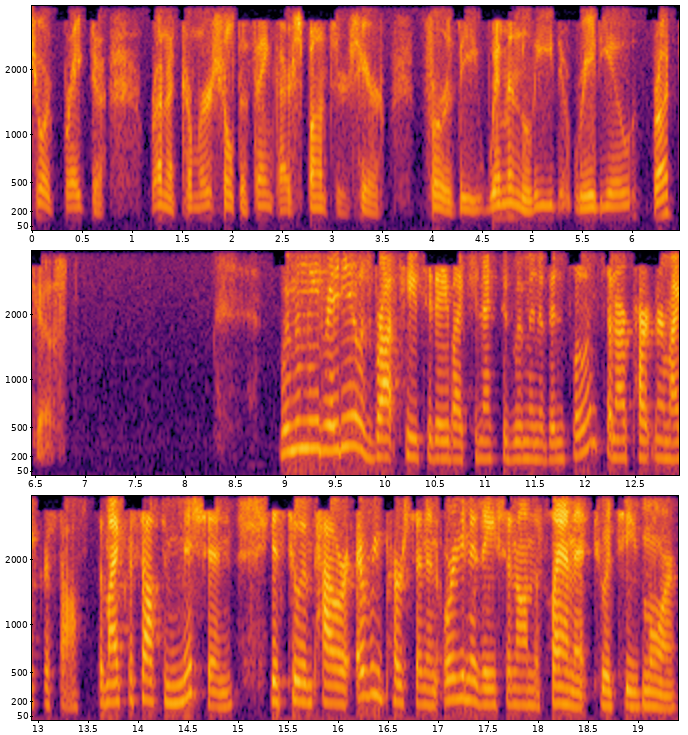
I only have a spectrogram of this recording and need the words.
short break to run a commercial to thank our sponsors here for the Women Lead Radio broadcast. Women Lead Radio is brought to you today by Connected Women of Influence and our partner Microsoft. The Microsoft mission is to empower every person and organization on the planet to achieve more.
